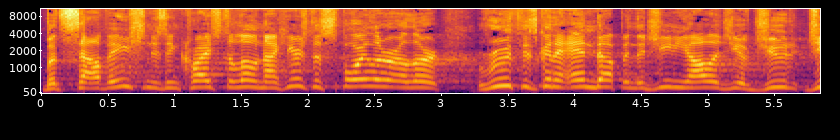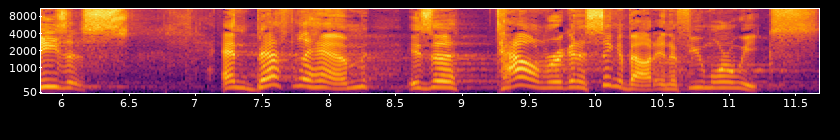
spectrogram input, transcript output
But salvation is in Christ alone. Now, here's the spoiler alert Ruth is going to end up in the genealogy of Jude, Jesus. And Bethlehem is a town we're going to sing about in a few more weeks.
